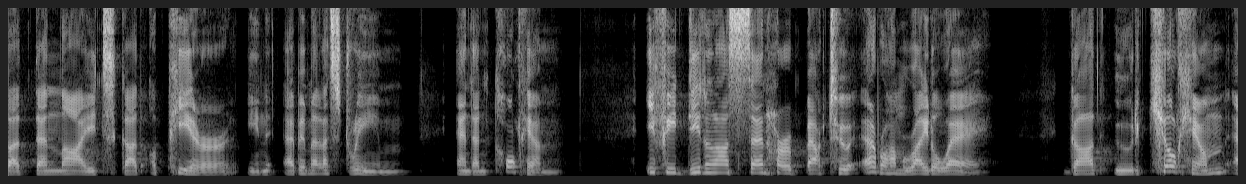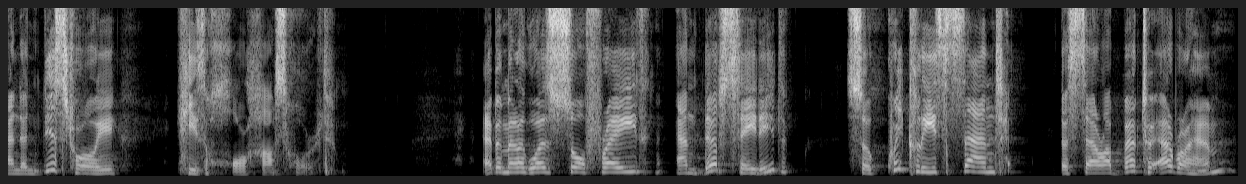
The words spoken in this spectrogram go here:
But that night, God appeared in Abimelech's dream and then told him if he did not send her back to Abraham right away, God would kill him and then destroy his whole household. Abimelech was so afraid and devastated so quickly sent the Sarah back to Abraham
